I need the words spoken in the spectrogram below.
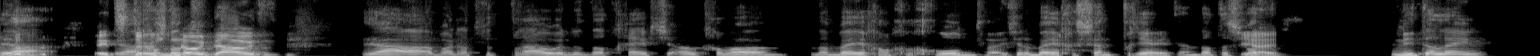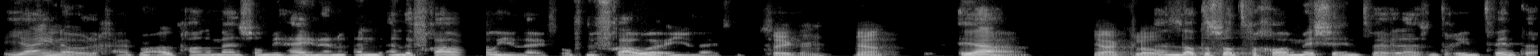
ja. It's Ja, there's dat- no doubt. Ja, maar dat vertrouwen, dat, dat geeft je ook gewoon... Dan ben je gewoon gegrond, weet je? Dan ben je gecentreerd. En dat is wat. Niet alleen jij nodig hebt, maar ook gewoon de mensen om je heen. En, en, en de vrouwen in je leven. Of de vrouwen in je leven. Zeker. Ja, Ja, ja klopt. en dat is wat we gewoon missen in 2023.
